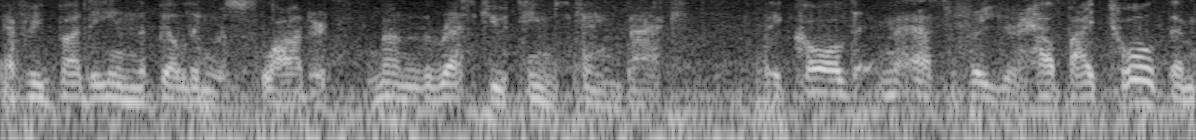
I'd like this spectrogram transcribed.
Everybody in the building was slaughtered. None of the rescue teams came back. They called and asked for your help. I told them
